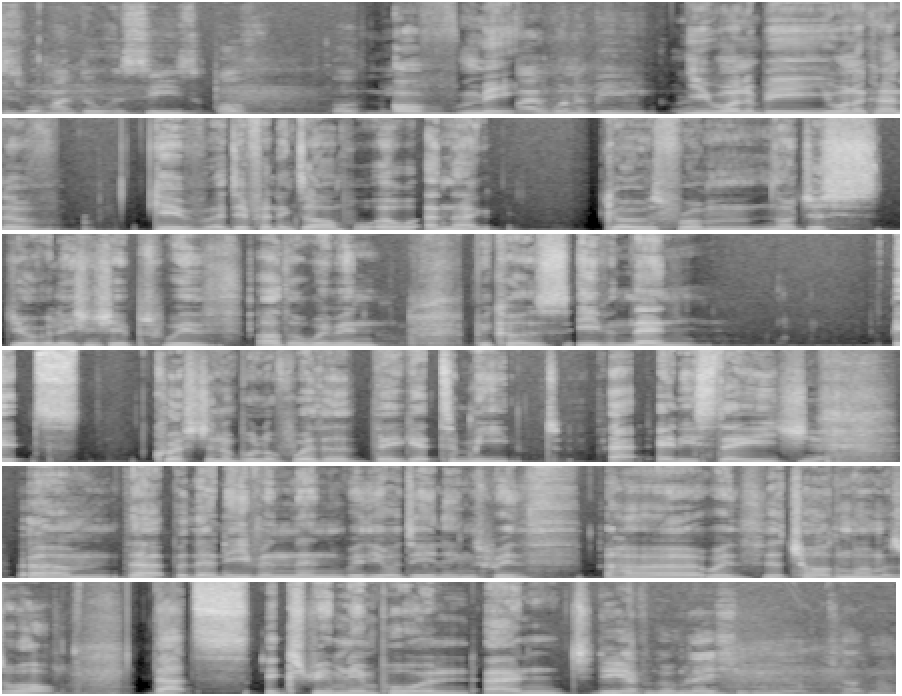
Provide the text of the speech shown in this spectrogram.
is what my daughter sees of of me? Of me. I want to be. You want to be. You want to kind of give a different example, oh, and that goes from not just your relationships with other women, because even then, it's questionable of whether they get to meet at any stage. Yeah. Um, that, but then even then with your dealings with her, with the child's mum as well, that's extremely important. And Do you have a good relationship with your child mum?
